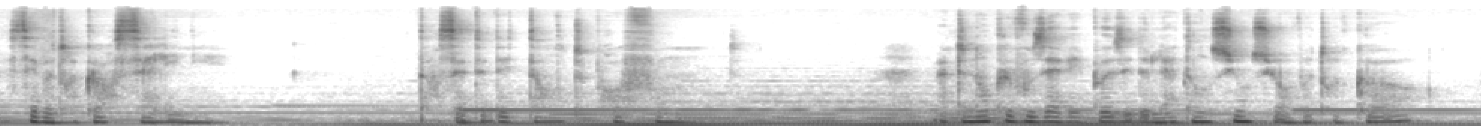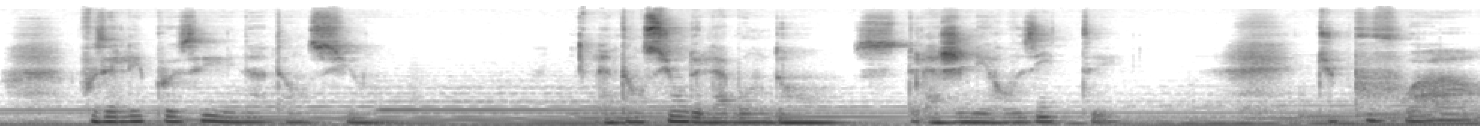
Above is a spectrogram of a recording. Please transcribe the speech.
Laissez votre corps s'aligner cette détente profonde. Maintenant que vous avez posé de l'attention sur votre corps, vous allez poser une intention. L'intention de l'abondance, de la générosité, du pouvoir,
